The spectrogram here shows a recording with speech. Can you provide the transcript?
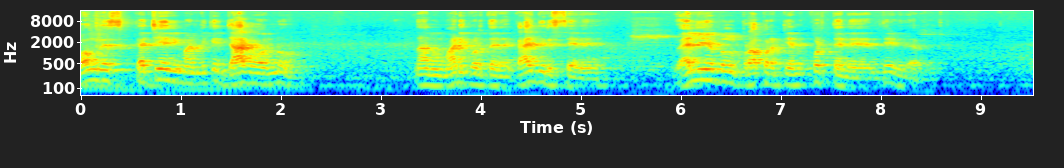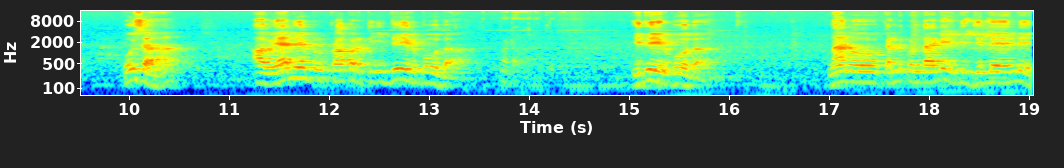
ಕಾಂಗ್ರೆಸ್ ಕಚೇರಿ ಮಾಡಲಿಕ್ಕೆ ಜಾಗವನ್ನು ನಾನು ಮಾಡಿಕೊಡ್ತೇನೆ, ಕಾಯ್ದಿರಿಸ್ತೇನೆ. ವ್ಯಾಲ್ಯೂಯಬಲ್ ಪ್ರಾಪರ್ಟಿಯನ್ನು ಕೊಡ್ತೇನೆ ಅಂತ ಹೇಳಿದ್ದಾರೆ. ಬಹುಶಃ ಆ ವ್ಯಾಲ್ಯೂಯಬಲ್ ಪ್ರಾಪರ್ಟಿ ಇದೇ ಇರ್ಬೋದಾ? ಇದೇ ಇರ್ಬೋದಾ? ನಾನು ಕಂಡುಕೊಂಡಾಗೆ ಇಡೀ ಜಿಲ್ಲೆಯಲ್ಲಿ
